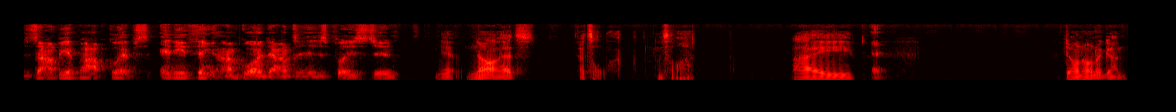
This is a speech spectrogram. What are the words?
zombie apocalypse, anything. I'm going down to his place, dude. Yeah, no, that's that's a lot. That's a lot. I don't own a gun,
